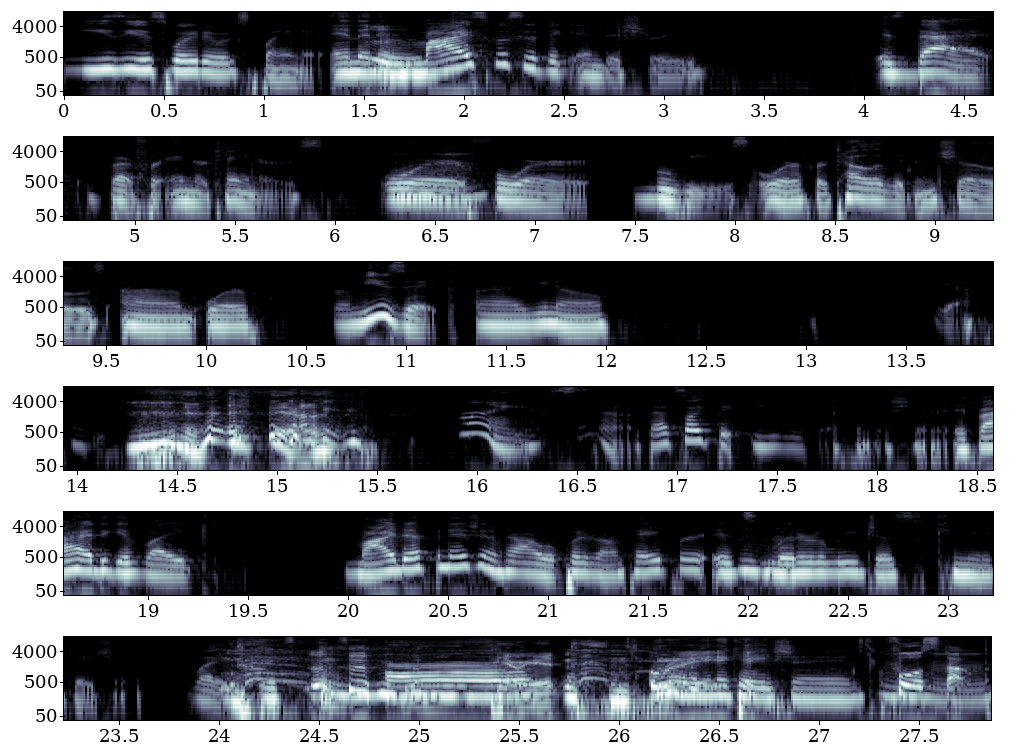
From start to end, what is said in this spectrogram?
easiest way to explain it. And then in mm. my specific industry, is that, but for entertainers or mm-hmm. for movies or for television shows um, or for music, uh, you know. Yeah. yeah. Nice. Yeah, that's like the easiest definition. If I had to give like my definition of how I would put it on paper, it's literally just communication. Like it's, it's all Period. communication. Full stop.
